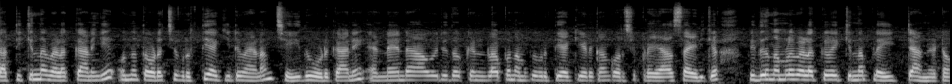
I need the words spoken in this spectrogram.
കത്തിക്കുന്ന വിളക്കാണെങ്കിൽ ഒന്ന് തുടച്ച് വൃത്തിയാക്കിയിട്ട് വേണം ചെയ്തു കൊടുക്കാൻ. എണ്ണേന്റെ ആ ഒരു ഇതൊക്കെ ഉള്ളപ്പോൾ നമുക്ക് വൃത്തിയാക്കി എടുക്കാൻ കുറച്ച് പ്രയാസമായിരിക്കും. ഇത് നമ്മൾ വിളക്ക് വെക്കുന്ന പ്ലേറ്റ് ആണ് കേട്ടോ.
